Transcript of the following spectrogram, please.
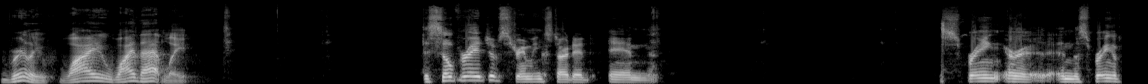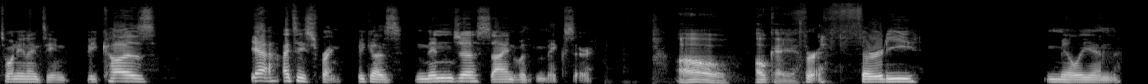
Really? Why? Why that late? the silver age of streaming started in spring or in the spring of 2019 because yeah i'd say spring because ninja signed with mixer Oh, okay. for 30 million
